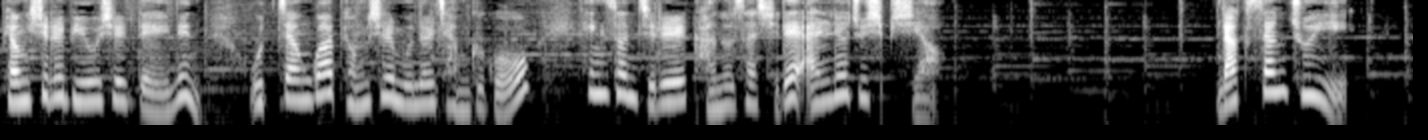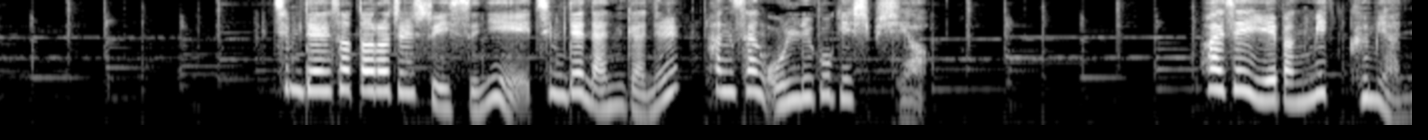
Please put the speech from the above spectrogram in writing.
병실을 비우실 때에는 옷장과 병실 문을 잠그고 행선지를 간호사실에 알려주십시오. 낙상 주의 침대에서 떨어질 수 있으니 침대 난간을 항상 올리고 계십시오. 화재 예방 및 금연.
